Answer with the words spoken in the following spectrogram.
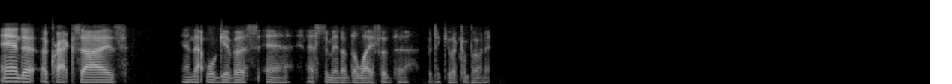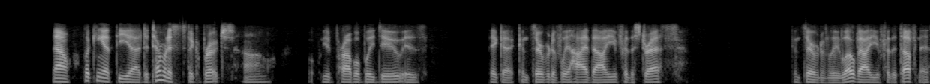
and a, a crack size, and that will give us a, an estimate of the life of the particular component. Now, looking at the uh, deterministic approach, uh, what we'd probably do is take a conservatively high value for the stress, conservatively low value for the toughness,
